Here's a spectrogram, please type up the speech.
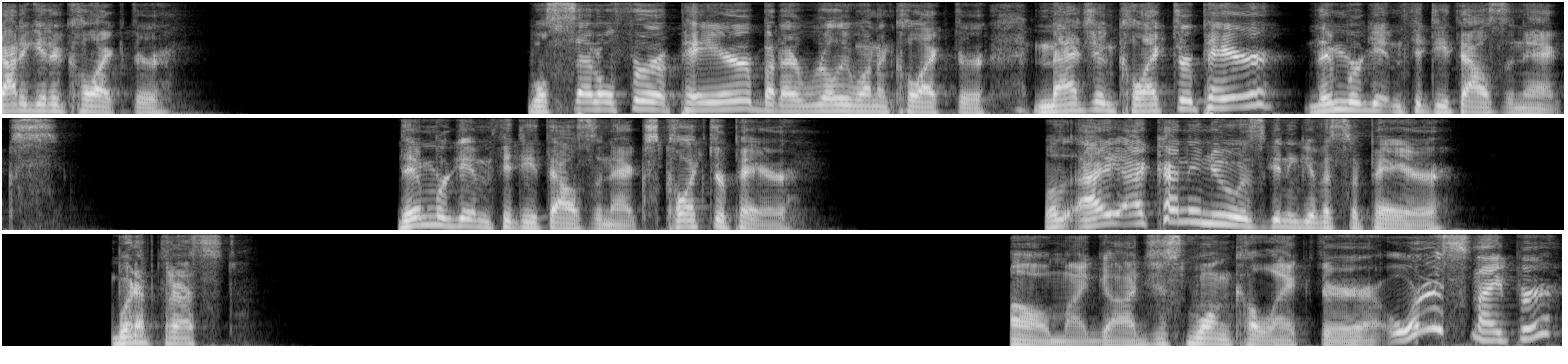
Gotta get a collector. We'll settle for a pair, but I really want a collector. Imagine collector pair, then we're getting 50,000x. Then we're getting 50,000x. Collector pair. Well, I, I kind of knew it was going to give us a pair. What up, Thrust? Oh my god, just one collector. Or a sniper.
